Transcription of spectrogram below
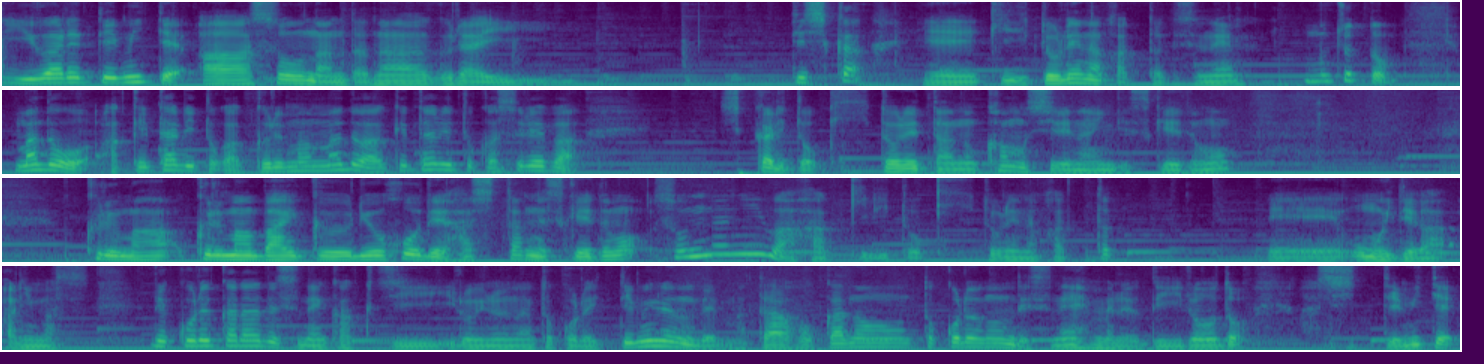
言われてみてああそうなんだなぐらいでしか、えー聞き取れなかったですね。もうちょっと窓を開けたりとか車窓を開けたりとかすればしっかりと聞き取れたのかもしれないんですけれども車車バイク両方で走ったんですけれどもそんなにははっきりと聞き取れなかった、えー思い出があります。でこれからですね各地いろいろなところ行ってみるのでまた他のところのですねメロディーロード走ってみて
